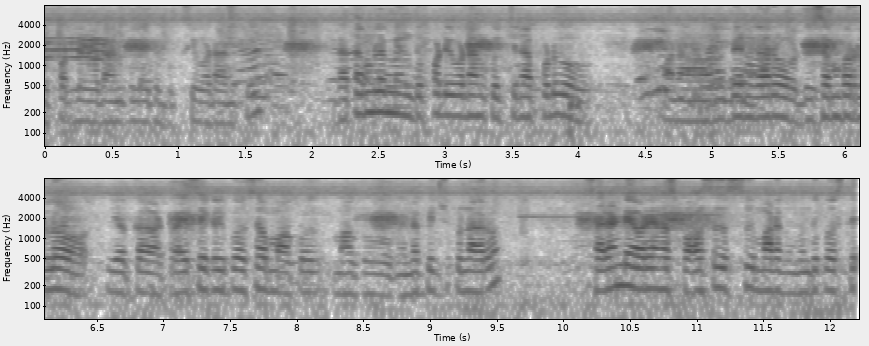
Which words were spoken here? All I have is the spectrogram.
దుప్పట్లు ఇవ్వడానికి లేదా బుక్స్ ఇవ్వడానికి. గతంలో మేము దుప్పటి ఇవ్వడానికి వచ్చినప్పుడు మన రూబెన్ గారు డిసెంబర్లో ఈ యొక్క ట్రైసైకిల్ కోసం మాకు మాకు విన్నపించుకున్నారు. సరే అండి ఎవరైనా స్పాన్సర్స్ మనకు ముందుకు వస్తే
